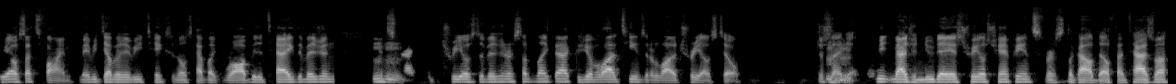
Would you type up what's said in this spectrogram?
trios. That's fine. Maybe WWE takes some notes, have like Raw be the tag division, Mhm. The trios division or something like that. Because you have a lot of teams that are a lot of trios too. Just an Mhm. idea. Imagine New Day as trios champions versus Legado del Fantasma.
